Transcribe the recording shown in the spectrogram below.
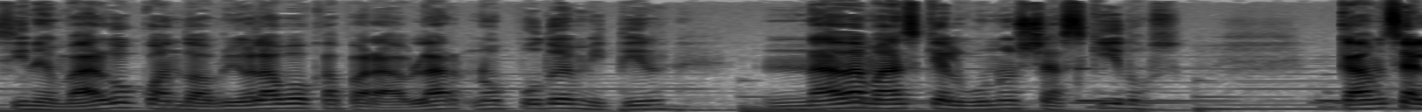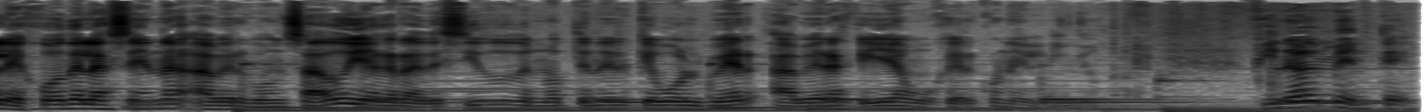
Sin embargo, cuando abrió la boca para hablar, no pudo emitir nada más que algunos chasquidos. Cam se alejó de la escena avergonzado y agradecido de no tener que volver a ver a aquella mujer con el niño. Finalmente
